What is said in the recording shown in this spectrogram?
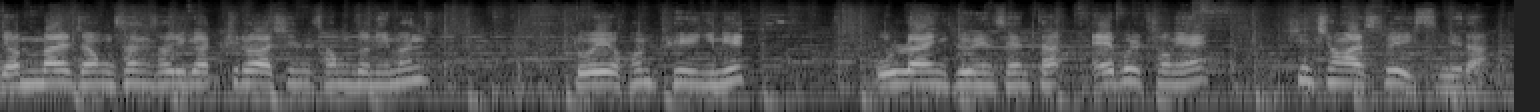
연말 정산 서류가 필요하신 성도님은 교회 홈페이지 및 온라인 교인센터 앱을 통해 신청할 수 있습니다.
